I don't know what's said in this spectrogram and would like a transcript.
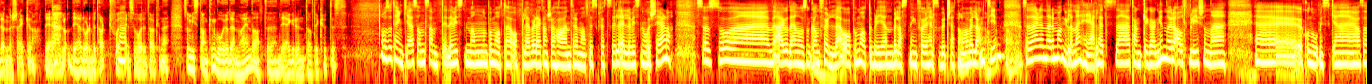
lønner seg ikke. Det er, det, er, dårlig betalt for ja. helseforetakene. Så mistanken går jo den veien, da, at eh, det er grunnen til at det kuttes. Og så tenker jeg sånn samtidig, hvis man på en måte opplever det kanskje å ha en traumatisk fødsel, eller hvis noe skjer, da, så, så, eh, er jo det noe som kan følge og på en måte bli en belastning for helsebudsjettene over lang tid. Så det er den der manglende helhetstankegangen når alt blir sånne eh, økonomiske altså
